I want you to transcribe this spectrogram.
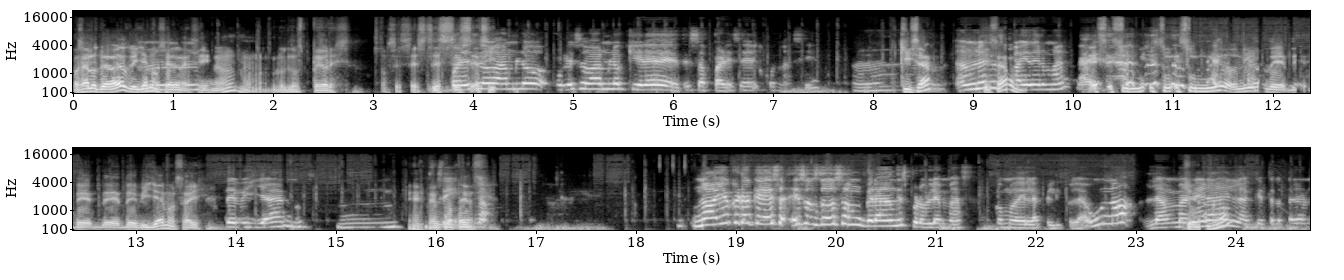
O sea, los verdaderos villanos Mm. eran así, ¿no? Los, peores. Entonces, es, es- Por es eso así. AMLO, por eso AMLO quiere desaparecer el CONACYT. Ah. Quizá, AMLO es quizá. Spider-Man Es, un, es un- es un nido, nido de, de- de- de- de villanos ahí, de villanos. Mm, eh, en sí, potencia. no. No, yo creo que esos dos son grandes problemas como de la película. Uno, la manera en la que trataron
